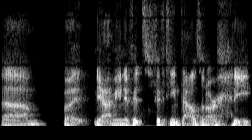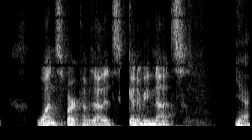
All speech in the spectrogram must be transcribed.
Um, but yeah, I mean, if it's 15,000 already, once Spark comes out, it's going to be nuts. yeah.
